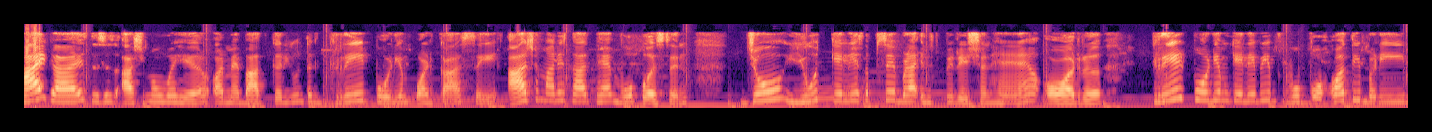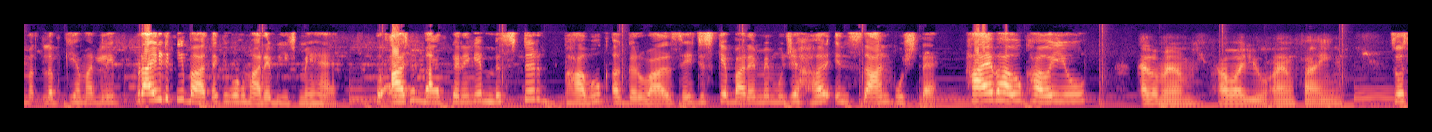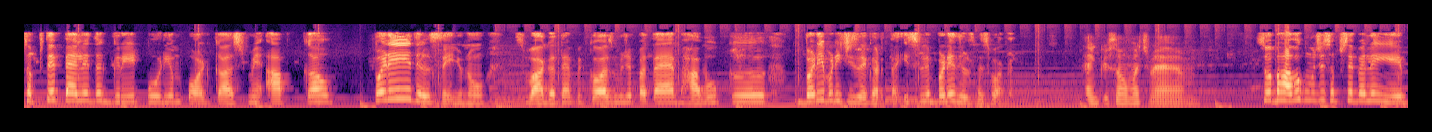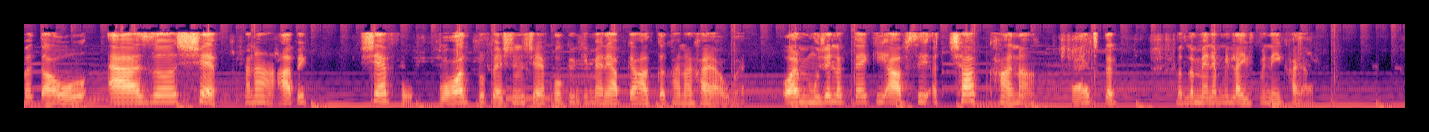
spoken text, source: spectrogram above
Hi guys this is Ashma over here और मैं बात कर रही हूँ द ग्रेट पोडियम पॉडकास्ट से। आज हमारे साथ है वो पर्सन जो यूथ के लिए सबसे बड़ा इंस्पिरेशन है और ग्रेट पोडियम के लिए भी वो बहुत ही बड़ी मतलब कि हमारे लिए प्राइड की बात है कि वो हमारे बीच में है। तो आज हम बात करेंगे मिस्टर भावुक अग्रवाल से, जिसके बारे में मुझे हर इंसान पूछता है। Hi Bhavuk how are you hello ma'am how are you I am fine so so, सबसे पहले द ग्रेट पोडियम पॉडकास्ट में आपका बड़े दिल से यू you नो know, स्वागत है बिकॉज़ मुझे पता है भावुक बड़ी बड़ी चीज़ें करता है इसलिए बड़े दिल से स्वागत। Thank you so much ma'am so Bhavuk मुझे सबसे पहले ये बताओ एज अ शेफ है ना आप एक शेफ हो बहुत प्रोफेशनल शेफ हो क्योंकि मैंने आपके हाथ का खाना खाया हुआ है। और मुझे लगता है कि आपसे अच्छा खाना आज तक मतलब मैंने अपनी लाइफ में नहीं खाया।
